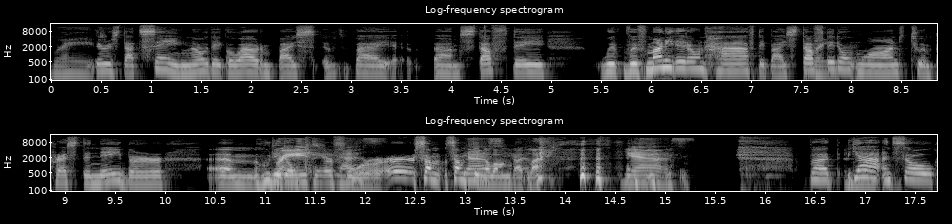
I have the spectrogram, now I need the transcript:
Right. There is that saying, no, they go out and buy buy um, stuff they with with money they don't have. They buy stuff right. they don't want to impress the neighbor um, who they right. don't care yes. for, or some something yes, along yes. that line. yes. But mm-hmm. yeah, and so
